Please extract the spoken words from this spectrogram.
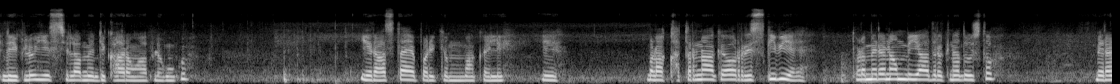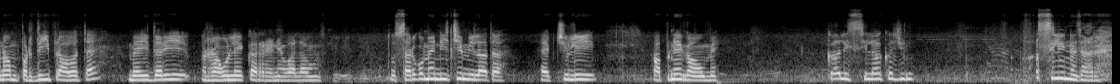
देख लो, ये शिला मैं दिखा रहा हूँ आप लोगों को। ये रास्ता है परिक्रमा के लिए। ये बड़ा ख़तरनाक है और रिस्की भी है। थोड़ा मेरा नाम भी याद रखना दोस्तों। मेरा नाम प्रदीप रावत है। मैं इधर ही रावले कर रहने वाला हूँ। तो सर को मैं नीचे मिला था एक्चुअली अपने गाँव में। कल इस शिला का जो असली नज़ारा है,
